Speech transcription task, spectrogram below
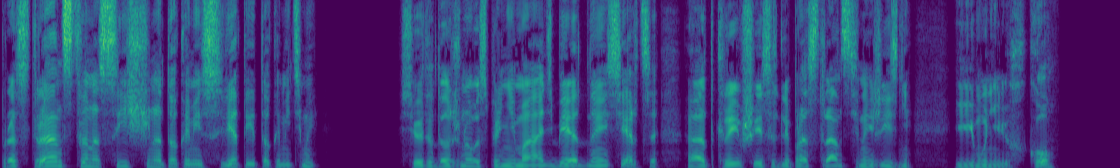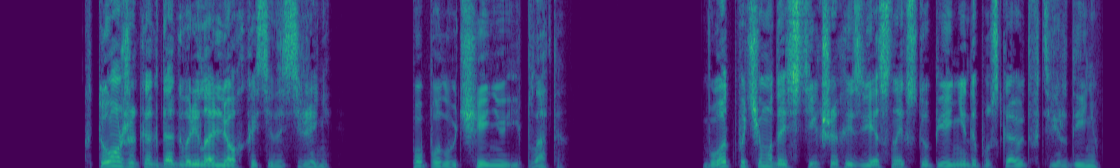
Пространство насыщено токами света и токами тьмы. Все это должно воспринимать бедное сердце, открывшееся для пространственной жизни, и ему нелегко. Кто же когда говорил о легкости достижений? По получению и плата. Вот почему достигших известных ступеней допускают в твердыню.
